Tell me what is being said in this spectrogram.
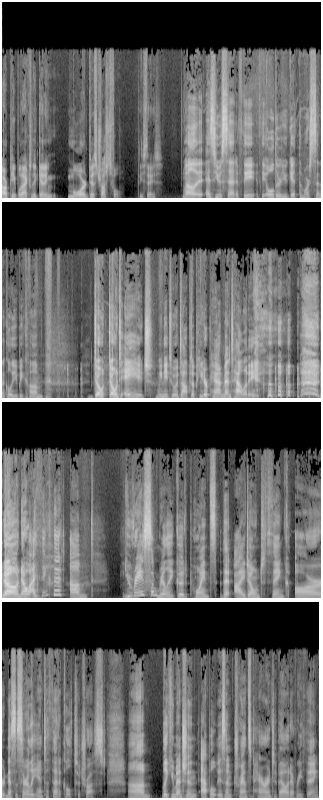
Are people actually getting more distrustful these days? Well, as you said, if the if the older you get, the more cynical you become. don't don't age. We need to adopt a Peter Pan mentality. no, no, I think that um, you raise some really good points that I don't think are necessarily antithetical to trust. Um, like you mentioned, Apple isn't transparent about everything.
